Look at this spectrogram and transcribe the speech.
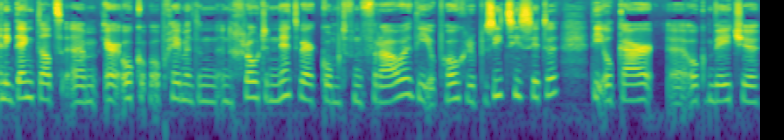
En ik denk dat um, er ook op, op, een gegeven moment een, een grote netwerk komt van vrouwen die op hogere posities zitten, die elkaar uh, ook een beetje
